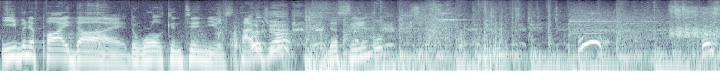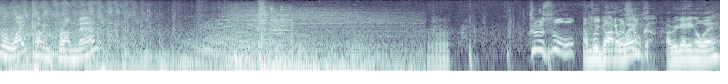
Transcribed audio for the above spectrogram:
Even if I die, the world continues. Title drop? This scene? Woo! Where's the light coming from, man? And we got away? Are we getting away?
